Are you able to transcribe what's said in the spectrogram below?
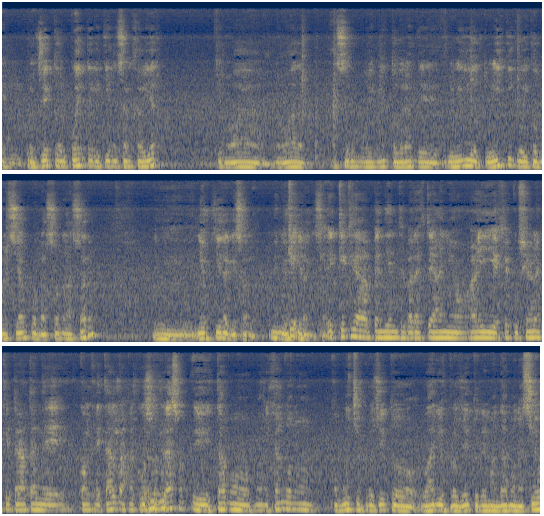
el proyecto del puente que tiene San Javier, que nos va, nos va a hacer un movimiento grande, fluido, turístico y comercial por la zona de Azara. Eh, Dios quiera que salga. Dios ¿Qué, quiera que salga. eh, qué queda pendiente para este año? ¿Hay ejecuciones que tratan de concretarlas a corto plazo? eh, estamos manejándonos con muchos proyectos, varios proyectos que mandamos Nación,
